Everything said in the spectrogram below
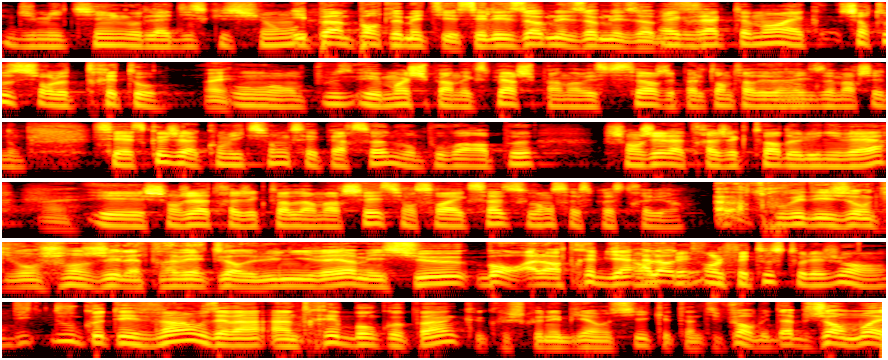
du meeting ou de la discussion. Et peu importe le métier, c'est les hommes, les hommes, les hommes. Exactement, et surtout sur le très tôt. Ouais. Où en plus, et moi, je suis pas un expert, je suis pas un investisseur, j'ai pas le temps de faire des analyses de marché. Donc, c'est est-ce que j'ai la conviction que ces personnes vont pouvoir un peu changer la trajectoire de l'univers Ouais. et changer la trajectoire de leur marché? Si on sort avec ça, souvent, ça se passe très bien. Alors, trouver des gens qui vont changer la trajectoire de l'univers, messieurs. Bon, alors très bien. on, alors, le fait, on le fait tous tous les jours. hein. dites-nous, côté vin, vous avez un, un très bon copain que, que je connais bien aussi, qui est un type formidable, Jean Moix,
